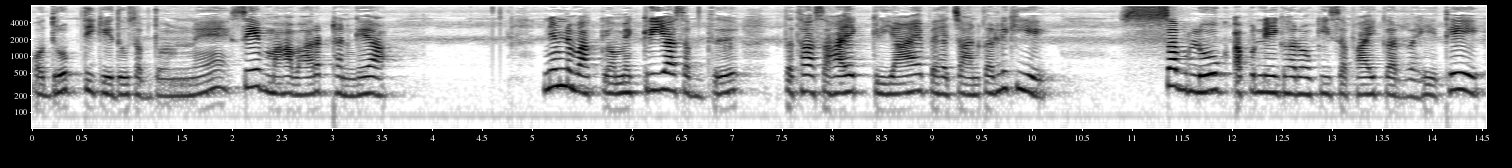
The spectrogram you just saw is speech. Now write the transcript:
और द्रौपदी के दो शब्दों ने से महाभारत ठन गया। निम्न वाक्यों में क्रिया शब्द तथा सहायक क्रियाएँ पहचान कर लिखिए। सब लोग अपने घरों की सफ़ाई कर रहे थे।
